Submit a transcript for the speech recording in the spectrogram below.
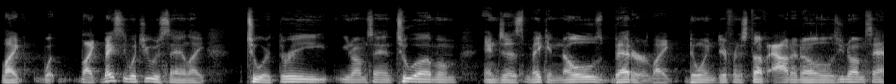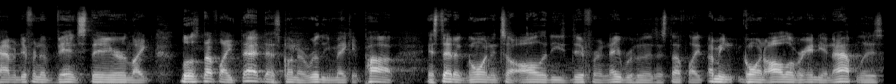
like what, like basically what you were saying, like two or three, you know what I'm saying? Two of them and just making those better, like doing different stuff out of those, you know what I'm saying? Having different events there, like little stuff like that that's to really make it pop instead of going into all of these different neighborhoods and stuff like, I mean, going all over Indianapolis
